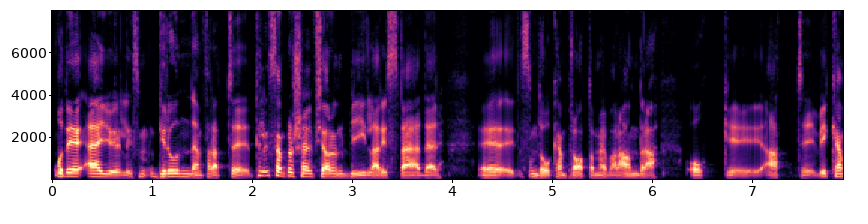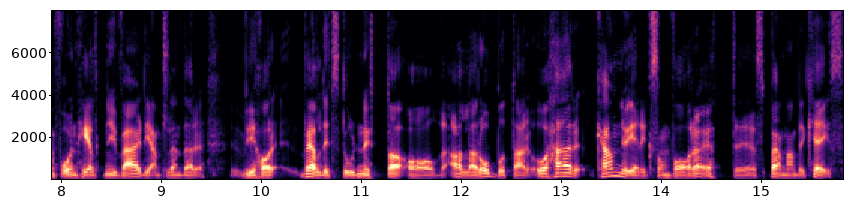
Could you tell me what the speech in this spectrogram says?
Och det är ju liksom grunden för att eh, till exempel självkörande bilar i städer eh, som då kan prata med varandra och eh, att vi kan få en helt ny värld egentligen där vi har väldigt stor nytta av alla robotar. Och här kan ju Ericsson vara ett eh, spännande case.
